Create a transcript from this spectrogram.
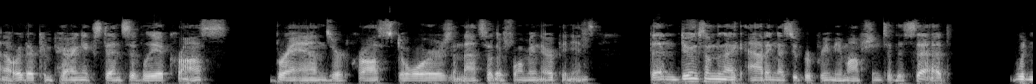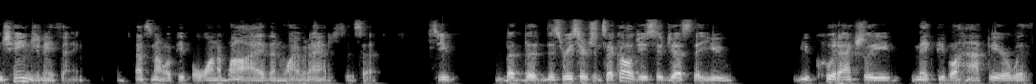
uh, or they're comparing extensively across brands or across stores, and that's how they're forming their opinions, then doing something like adding a super premium option to the set wouldn't change anything. If that's not what people want to buy, then why would I add it to the set? So you, but the, this research in psychology suggests that you you could actually make people happier with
